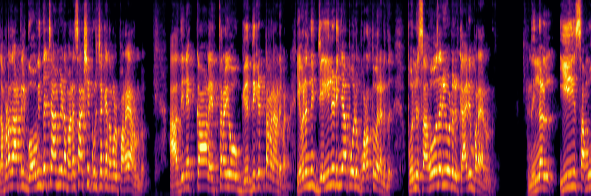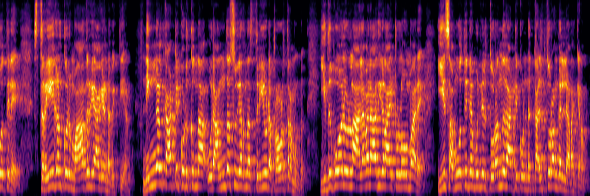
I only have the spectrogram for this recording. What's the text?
നമ്മുടെ നാട്ടിൽ ഗോവിന്ദച്ചാമിയുടെ മനസാക്ഷിയെക്കുറിച്ചൊക്കെ നമ്മൾ പറയാറുണ്ട്. അതിനേക്കാൾ എത്രയോ ഗതികെട്ടവനാണ് ഇവൻ ഇവനൊന്നും ജയിലിടിഞ്ഞാൽ പോലും പുറത്തു വരരുത്. പൊന്നു സഹോദരിയോടൊരു കാര്യം പറയാനുണ്ട്. നിങ്ങൾ ഈ സമൂഹത്തിലെ സ്ത്രീകൾക്കൊരു മാതൃകയാകേണ്ട വ്യക്തിയാണ്. നിങ്ങൾ കാട്ടിക്കൊടുക്കുന്ന ഒരു അന്തസ്സുയർന്ന സ്ത്രീയുടെ പ്രവർത്തനമുണ്ട്. ഇതുപോലുള്ള അലവലാദികളായിട്ടുള്ളവന്മാരെ ഈ സമൂഹത്തിന്റെ മുന്നിൽ തുറന്നു കാട്ടിക്കൊണ്ട് കൽത്തുറങ്കലിൽ അടയ്ക്കണം.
